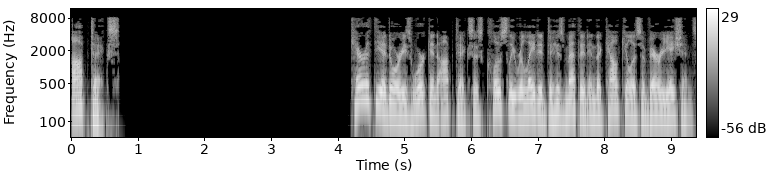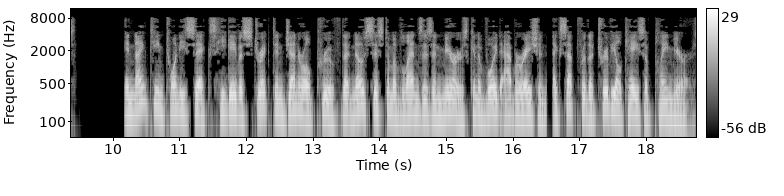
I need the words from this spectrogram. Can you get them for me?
Optics Carathéodory's work in optics is closely related to his method in the calculus of variations. In 1926 he gave a strict and general proof that no system of lenses and mirrors can avoid aberration, except for the trivial case of plane mirrors.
